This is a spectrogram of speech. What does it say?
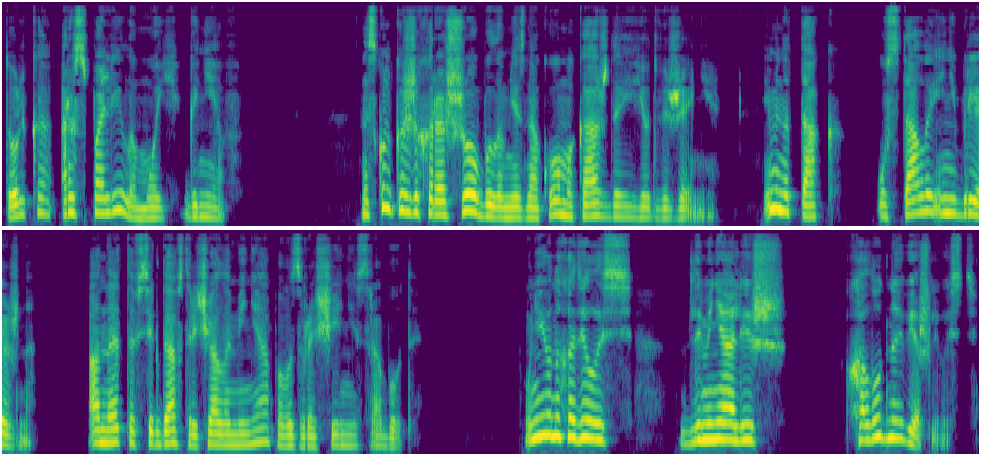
только распалила мой гнев. Насколько же хорошо было мне знакомо каждое ее движение. Именно так, устало и небрежно, Анетта всегда встречала меня по возвращении с работы. У нее находилась для меня лишь холодная вежливость,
